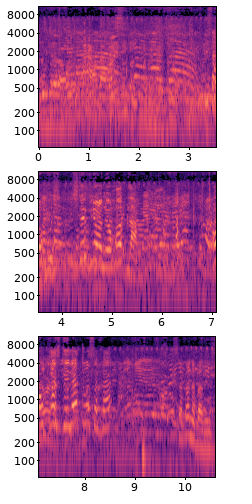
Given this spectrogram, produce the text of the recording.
Je t'ai vu en Europe là. On crasse de là, toi, ça va Ça va, Nabarezi.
